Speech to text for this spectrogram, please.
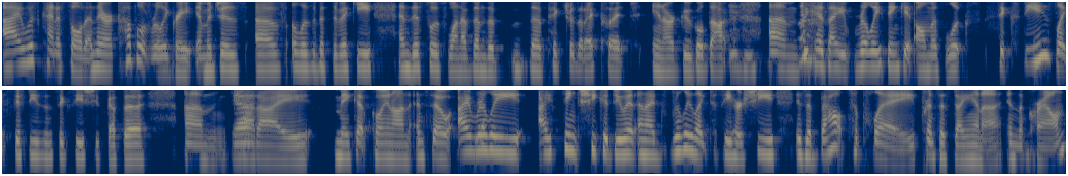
I was kind of sold. And there are a couple of really great images of Elizabeth Debicki. And this was one of them, the the picture that I put in our Google Doc, mm-hmm. um, because I really think it almost looks 60s, like 50s and 60s. She's got the um, yeah. cat eye makeup going on. And so I really yeah. I think she could do it and I'd really like to see her. She is about to play Princess Diana in The Crown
